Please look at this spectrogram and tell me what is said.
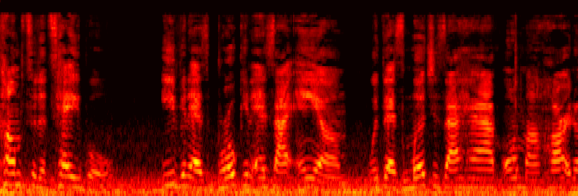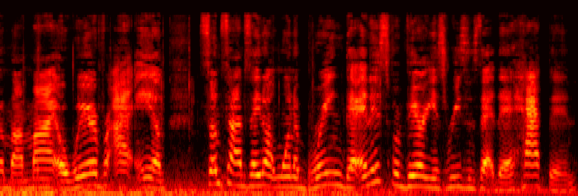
come to the table, even as broken as I am, with as much as I have on my heart and on my mind, or wherever I am. Sometimes they don't want to bring that, and it's for various reasons that that happen.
